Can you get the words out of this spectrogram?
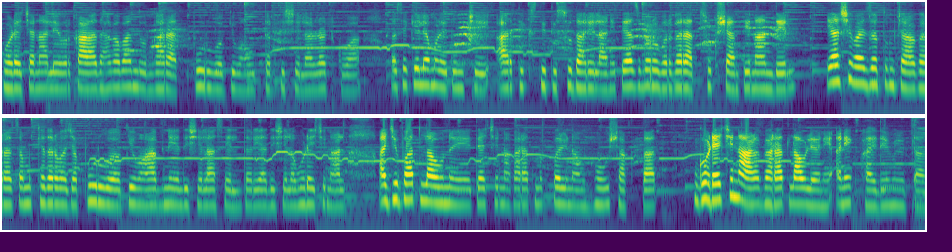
घोड्याच्या नालेवर काळा धागा बांधून घरात पूर्व किंवा उत्तर दिशेला लटकवा. असे केल्यामुळे तुमची आर्थिक स्थिती सुधारेल आणि त्याचबरोबर घरात सुखशांती नांदेल. याशिवाय जर तुमच्या घराचा मुख्य दरवाजा पूर्व किंवा आग्नेय दिशेला असेल तर या दिशेला घोड्याची नाल अजिबात लावू नये. त्याचे नकारात्मक परिणाम होऊ शकतात. घोड्याची नाळ घरात लावल्याने अनेक फायदे मिळतात.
